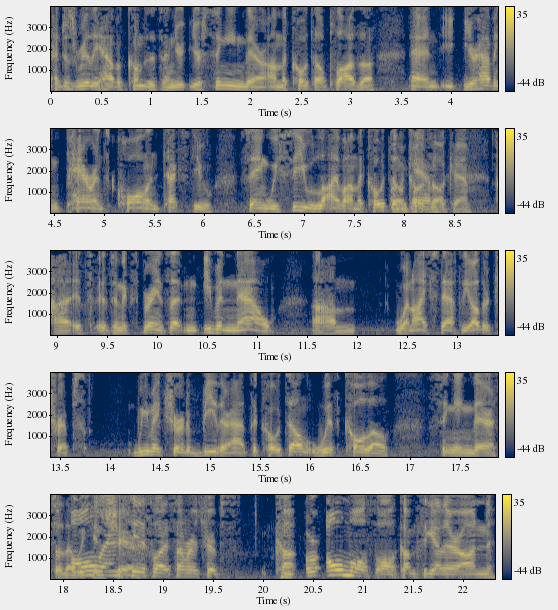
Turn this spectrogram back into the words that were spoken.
and just really have a kumzitz, and you're, you're singing there on the Kotel Plaza, and you're having parents call and text you saying, "We see you live on the Kotel On the Kotel cam. uh, it's it's an experience that even now, um, when I staff the other trips, we make sure to be there at the Kotel with Kolel singing there so that all we can share. All NCSY summer trips come, or almost all come together on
